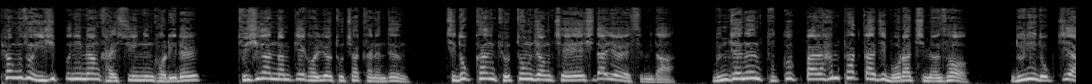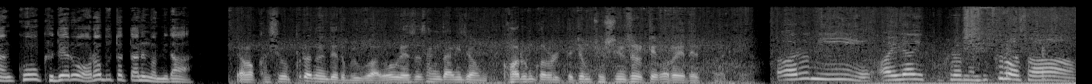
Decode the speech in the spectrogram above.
평소 20분이면 갈 수 있는 거리를 2시간 넘게 걸려 도착하는 등 지독한 교통정체에 시달려야 했습니다. 문제는 북극발 한파까지 몰아치면서 눈이 녹지 않고 그대로 얼어붙었다는 겁니다. 영업하시면 뿌렸는데도 불구하고 그래서 상당히 좀 걸음 걸을 때 좀 조심스럽게 걸어야 될 것 같아요. 얼음이 얼려 있고 그러면 미끄러워서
